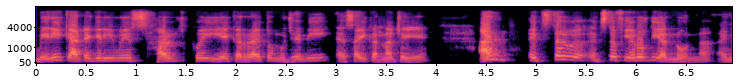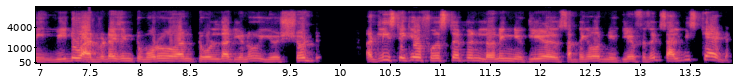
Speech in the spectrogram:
मेरी कैटेगरी में हर कोई ये कर रहा है तो मुझे भी ऐसा ही करना चाहिए and it's the it's the fear of the unknown na? i mean we do advertising tomorrow i'm told that you know you should at least take your first step in learning nuclear something about nuclear physics i'll be scared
